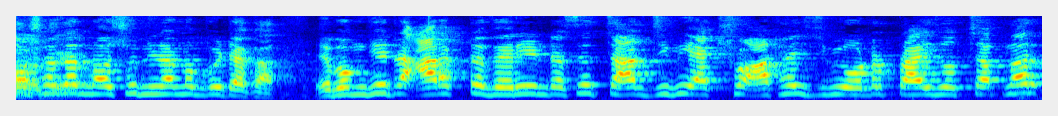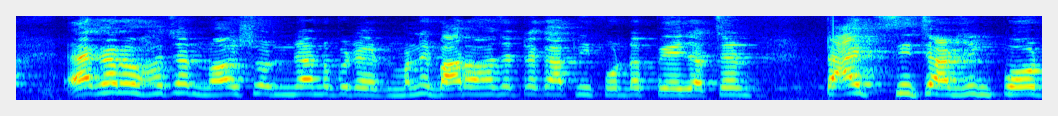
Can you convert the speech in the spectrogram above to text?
দশ হাজার নয়শো নিরানব্বই টাকা। এবং যেটা আরেকটা ভ্যারিয়েন্ট আছে চার জিবি একশো আঠাশ জিবি ওটার প্রাইস হচ্ছে আপনার এগারো হাজার নয়শো নিরানব্বই টাকা। মানে বারো হাজার টাকা আপনি ফোনটা পেয়ে যাচ্ছেন। Type C charging port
